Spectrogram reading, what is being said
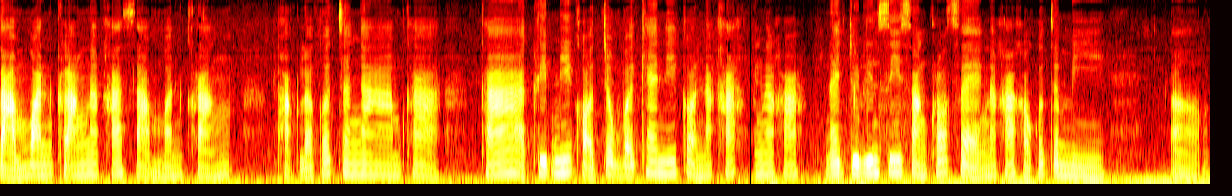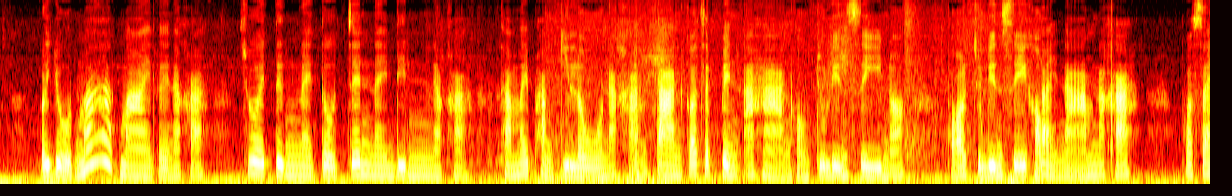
สามวันครั้งนะคะสามวันครั้ง ผักแล้วก็จะงามค่ะ ค่ะ คลิปนี้ขอจบไว้แค่นี้ก่อนนะคะนะคะ ในจุลินทรีย์สังเคราะห์แสงนะคะ เขาก็จะมีประโยชน์มากมายเลยนะคะ ช่วยตึงไนโตรเจนในดินนะคะทำให้ผักกิโลนะคะน้ำตาลก็จะเป็นอาหารของจุลินทรีย์เนาะพอจุลินทรีย์เขาใส่น้ำนะคะ พอใส่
